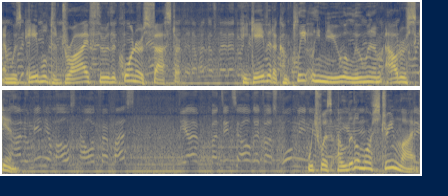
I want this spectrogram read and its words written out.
and was able to drive through the corners faster. He gave it a completely new aluminum outer skin, which was a little more streamlined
